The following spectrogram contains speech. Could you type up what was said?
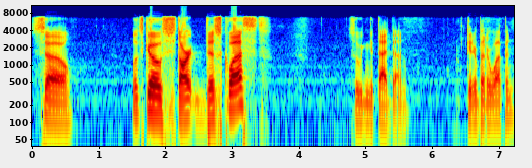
So, let's go start this quest so we can get that done. Get a better weapon.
